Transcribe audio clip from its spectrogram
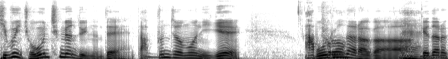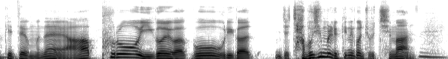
기분이 좋은 측면도 있는데 나쁜 점은 이게 모든 나라가 네. 깨달았기 때문에 앞으로 이걸 갖고 우리가 이제 자부심을 느끼는 건 좋지만 음.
